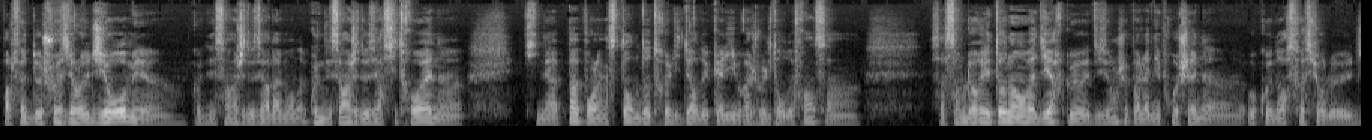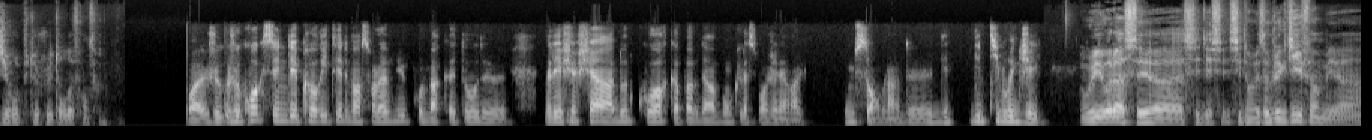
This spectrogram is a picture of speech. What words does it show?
par le fait de choisir le Giro, mais euh, connaissant, un G2R connaissant G2R Citroën, euh, qui n'a pas pour l'instant d'autres leaders de calibre à jouer le Tour de France, hein, ça semblerait étonnant, on va dire, que, disons, je sais pas, l'année prochaine, euh, O'Connor soit sur le Giro plutôt que le Tour de France. Quoi je, crois que c'est une des priorités de Vincent Lavenu pour le mercato d'aller chercher un autre coureur capable d'un bon classement général. Il me semble, hein, des, petits bruits que j'ai. Oui, voilà, c'est euh, dans les objectifs, hein, mais euh,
